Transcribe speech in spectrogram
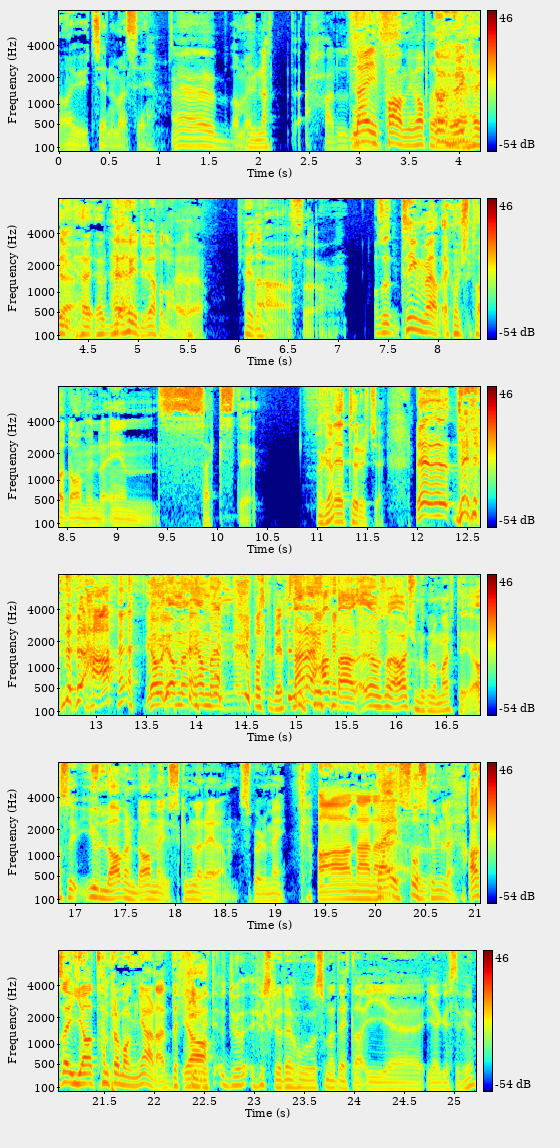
av utseendemessig. Eh, Brunett, helse Nei, faen, vi var på det. høyde. Høy, høy, høyde. Høyde vi er på nå. Høyde, Ja. Ja. Høyde. Ja, altså. altså, ting med at jeg kan ikke ta dame under 1,60. Okay. Det tør jeg ikke. Det, det, Hæ? ja, ja, men, ja, men Hva skal det Nei, bety? nei, helt ærlig, altså, jeg vet ikke om dere har merket det. Altså, Jo lavere en dame, jo skumlere er de, spør du meg. Ah, nei, nei. De er så skumle. Altså, ja, temperamentet er der, definitivt. Du Husker det hun som jeg data i, eh, i august i fjor?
